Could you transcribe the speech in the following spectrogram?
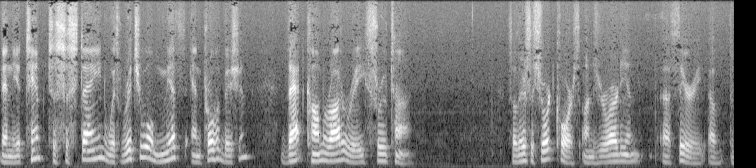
than the attempt to sustain with ritual, myth, and prohibition that camaraderie through time. So there's a short course on Girardian uh, theory of the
